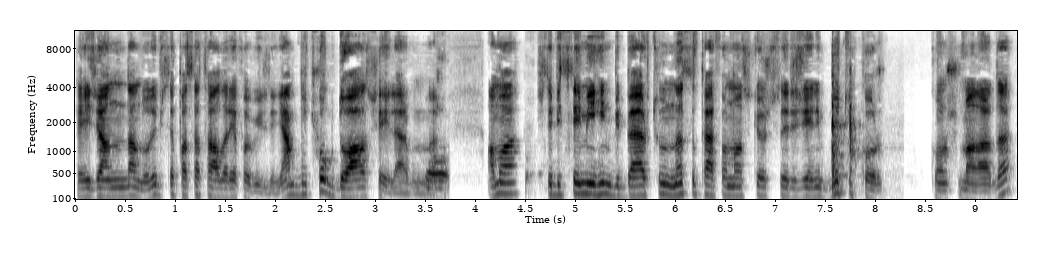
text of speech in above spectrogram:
heyecanından dolayı işte pas hataları yapabildi. Yani bu çok doğal şeyler bunlar. Doğru. Ama işte bir Semih'in, bir Bertu'nun nasıl performans göstereceğini bu kor- konuşmalarda,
